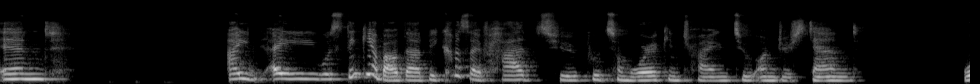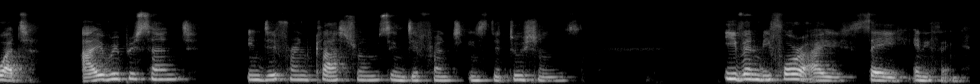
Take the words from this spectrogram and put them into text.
And I, I was thinking about that because I've had to put some work in trying to understand what I represent in different classrooms, in different institutions, even before I say anything.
